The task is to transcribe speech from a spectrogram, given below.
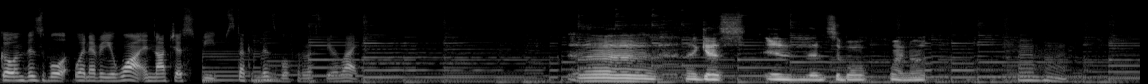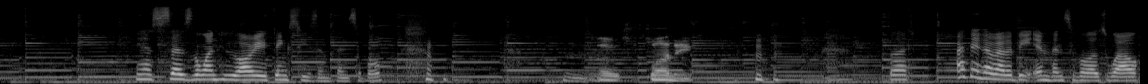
go invisible whenever you want and not just be stuck invisible for the rest of your life. Uh, I guess invincible. Why not? Mm-hmm. Yes, says the one who already thinks he's invincible. hmm. Oh, funny. but I think I'd rather be invincible as well.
